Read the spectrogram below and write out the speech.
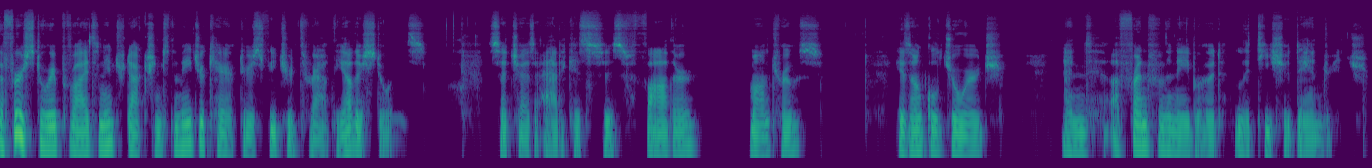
The first story provides an introduction to the major characters featured throughout the other stories, such as Atticus's father, Montrose, his uncle George, and a friend from the neighborhood, Letitia Dandridge.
